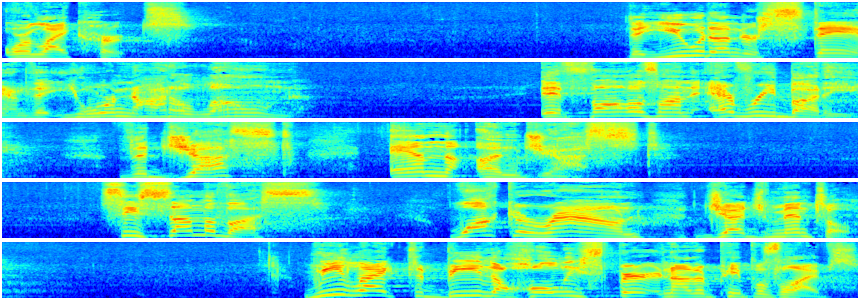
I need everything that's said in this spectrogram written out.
or like hurts. That you would understand that you're not alone. It falls on everybody, the just and the unjust. See, some of us walk around judgmental. We like to be the Holy Spirit in other people's lives.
